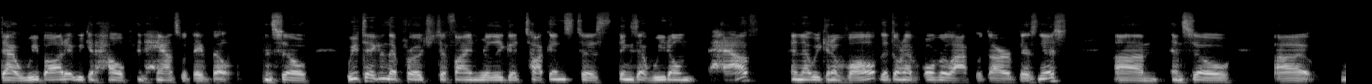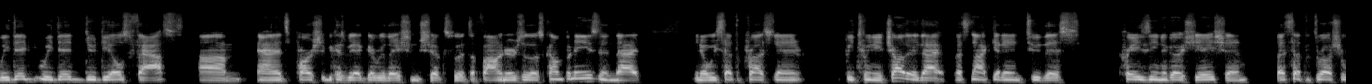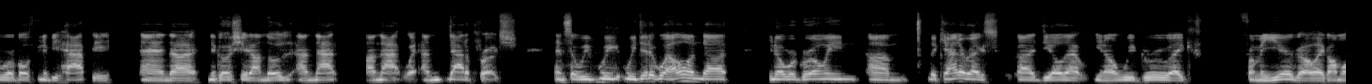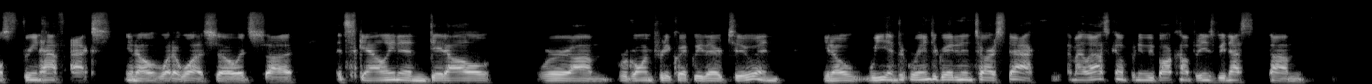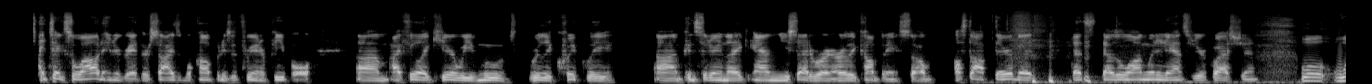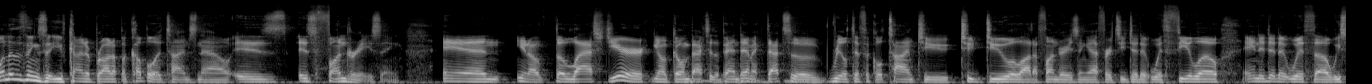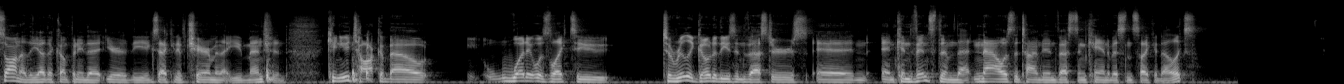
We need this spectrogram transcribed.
that we bought it, we can help enhance what they've built. And so we've taken the approach to find really good tuck-ins to things that we don't have and that we can evolve that don't have overlap with our business. Um, and so uh, we did we did do deals fast, um, and it's partially because we had good relationships with the founders of those companies, and that you know we set the precedent between each other that let's not get into this crazy negotiation. Let's set the threshold where we're both going to be happy and uh, negotiate on those on that on that way on that approach. And so we we we did it well, and uh, you know we're growing um, the CannaRegs uh, deal that you know we grew like from a year ago, like almost three and a half x, you know what it was. So it's uh, it's scaling, and Data we're um, we're going pretty quickly there too, and you know we we're integrated into our stack. At my last company, we bought companies. We nest. Um, it takes a while to integrate. They're sizable companies with 300 people. Um, I feel like here we've moved really quickly um, considering like, and you said we're an early company. So I'll stop there, but that's, that was a long winded answer to your question. Well, one of the things that you've kind of brought up a couple of times now is, is fundraising. And, you know, the last year, you know, going back to the pandemic, that's a real difficult time to, to do a lot of fundraising efforts. You did it with Fyllo and you did it with uh, Wesana, the other company that you're the executive chairman that you mentioned. Can you talk about what it was like to to really go to these investors and and convince them that now is the time to invest in cannabis and psychedelics?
